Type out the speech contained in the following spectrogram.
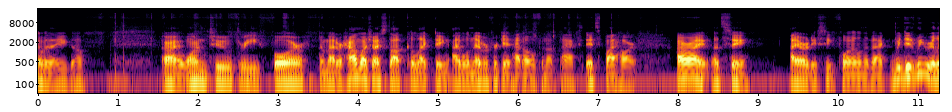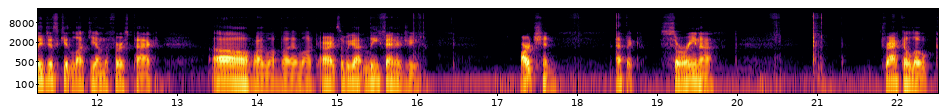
Over there you go. Alright, one, two, three, four. No matter how much I stop collecting, I will never forget how to open up packs. It's by heart. Alright, let's see. I already see foil in the back. We Did we really just get lucky on the first pack? Oh, I love bad luck. Alright, so we got Leaf Energy. Archen. Epic. Serena. Drakloak.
